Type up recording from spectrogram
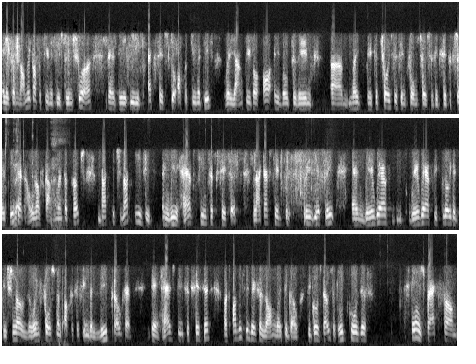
economic opportunities to ensure that there is access to opportunities where young people are able to then um, make better choices, informed choices, etc. So it is that whole of government approach, but it's not easy. And we have seen successes, like I've said previously, and where we have where we have deployed additional law enforcement officers in the LEAD program, there has been successes, but obviously there's a long way to go because those root causes stems back from,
